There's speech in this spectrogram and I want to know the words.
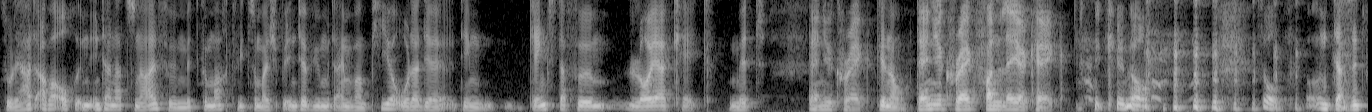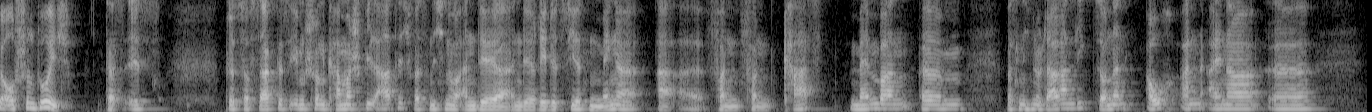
So, der hat aber auch in internationalen Filmen mitgemacht, wie zum Beispiel Interview mit einem Vampir oder der, den Gangsterfilm Lawyer Cake mit Daniel Craig. Genau. Daniel Craig von Layer Cake. genau. so, und da sind wir auch schon durch. Das ist, Christoph sagt es eben schon, Kammerspielartig, was nicht nur an der, an der reduzierten Menge äh, von, von Cast-Membern, ähm, was nicht nur daran liegt, sondern auch an einer,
